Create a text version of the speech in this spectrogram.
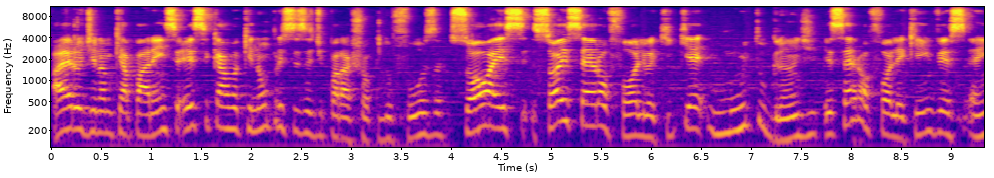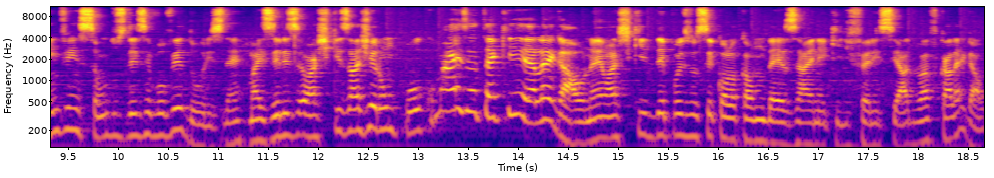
Aerodinâmica e aparência, esse carro aqui não precisa de para-choque do Forza, só esse, só esse aerofólio aqui que é muito grande. Esse aerofólio aqui é, é invenção dos desenvolvedores, né? Mas eles, eu acho que exagerou um pouco, mas até que é legal, né? Eu acho que depois você colocar um design aqui diferenciado vai ficar legal.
